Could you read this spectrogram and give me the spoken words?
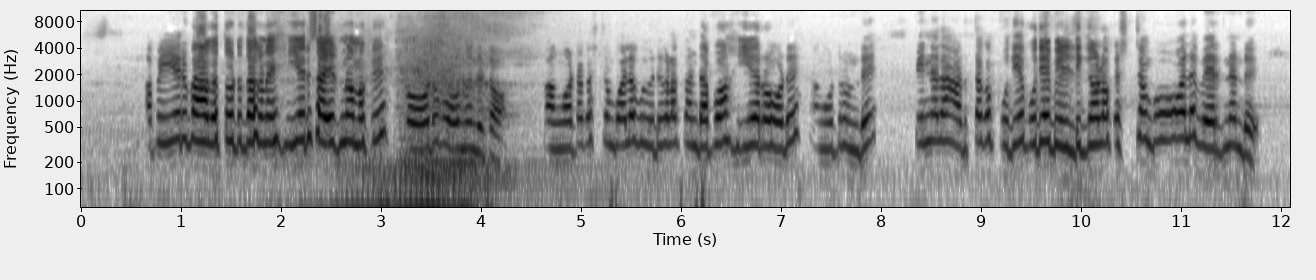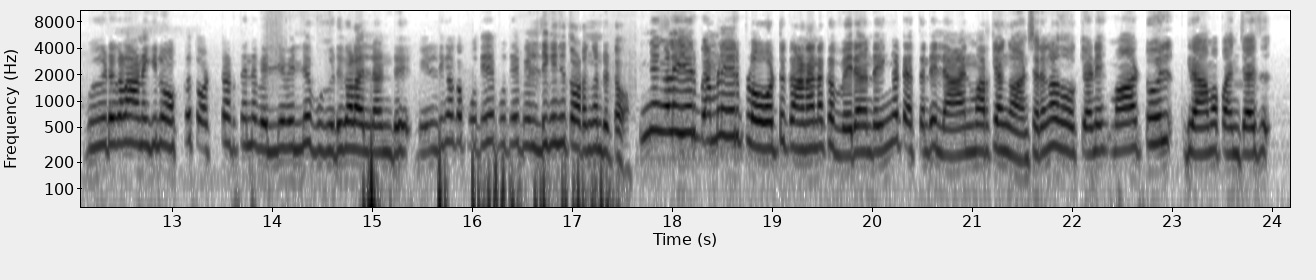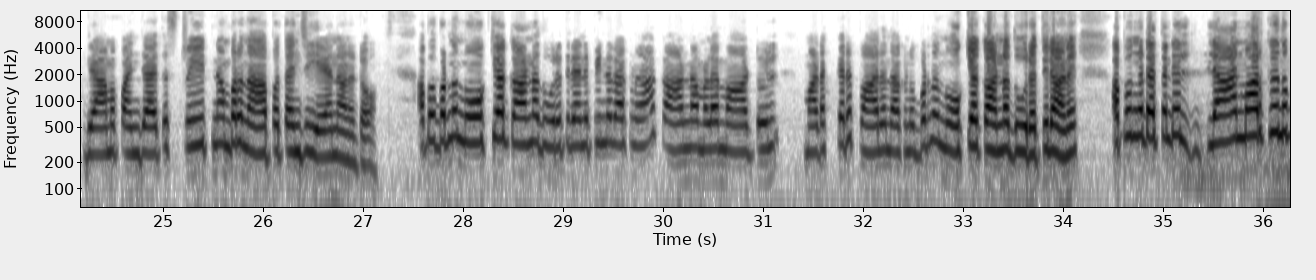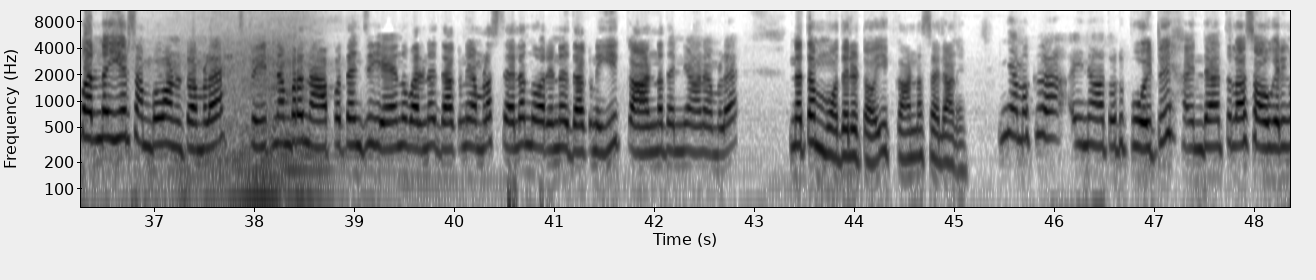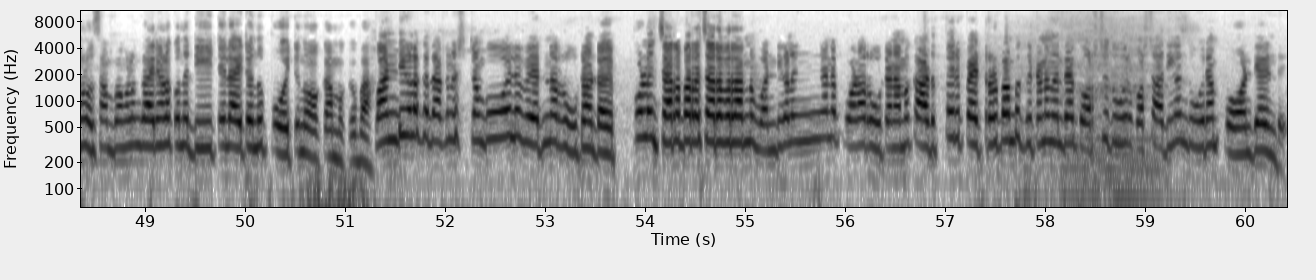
അപ്പൊ ഈ ഒരു ഭാഗത്തോട്ട് ഇതാക്കണ് ഈ ഒരു സൈഡിൽ നമുക്ക് റോഡ് പോകുന്നുണ്ട് കേട്ടോ. അപ്പൊ അങ്ങോട്ടൊക്കെ ഇഷ്ടംപോലെ വീടുകളൊക്കെ ഉണ്ട്. അപ്പോൾ ഈ റോഡ് അങ്ങോട്ടുണ്ട് പിന്നെ അത് അടുത്തൊക്കെ പുതിയ പുതിയ ബിൽഡിങ്ങുകളൊക്കെ ഇഷ്ടംപോലെ വരുന്നുണ്ട്. വീടുകളാണെങ്കിലും ഒക്കെ തൊട്ടടുത്ത് തന്നെ വലിയ വലിയ വീടുകളല്ലാണ്ട് ബിൽഡിംഗ് ഒക്കെ പുതിയ പുതിയ ബിൽഡിംഗ് ഇനി തുടങ്ങുന്നുണ്ട് കേട്ടോ നിങ്ങൾ ഈ നമ്മൾ ഈ ഒരു പ്ലോട്ട് കാണാനൊക്കെ വരുന്നുണ്ട്. ഇങ്ങോട്ട് എത്തേണ്ട ലാൻഡ് മാർക്ക് ഞാൻ കാണിച്ചു നിങ്ങൾ നോക്കിയാണ്. മാട്ടൂൽ ഗ്രാമപഞ്ചായത്ത് ഗ്രാമപഞ്ചായത്ത് സ്ട്രീറ്റ് നമ്പർ നാൽപ്പത്തഞ്ച് എ എന്നാണ് കേട്ടോ അപ്പൊ ഇവിടുന്ന് നോക്കിയാൽ കാണുന്ന ദൂരത്തിൽ തന്നെ പിന്നെ ഇതാക്കണ. ആ കാണുന്ന നമ്മളെ മാട്ടൂൽ മടക്കര പാലം ഇതാക്കണം. ഇവിടുന്ന് നോക്കിയാൽ കാണുന്ന ദൂരത്തിലാണ്. അപ്പൊ ഇങ്ങോട്ട് എത്തേണ്ട? ലാൻഡ് മാർക്ക് എന്ന് പറയുന്ന ഈ ഒരു സംഭവമാണ് കേട്ടോ നമ്മളെ സ്ട്രീറ്റ് നമ്പർ നാപ്പത്തഞ്ച് എ എന്ന് പറയുന്നത് ഇതാക്കണേ. നമ്മളെ സ്ഥലം എന്ന് പറയുന്നത് ഇതാക്കണേ. ഈ കാണുന്ന തന്നെയാണ് നമ്മളെ ഇന്നത്തെ മുതൽ കേട്ടോ. ഈ കാണുന്ന സ്ഥലമാണ്. ഇനി നമുക്ക് അതിനകത്തോട്ട് പോയിട്ട് അതിന്റെ അകത്തുള്ള സൗകര്യങ്ങളും സംഭവങ്ങളും കാര്യങ്ങളൊക്കെ ഒന്ന് ഡീറ്റെയിൽ ആയിട്ട് ഒന്ന് പോയിട്ട് നോക്കാം നമുക്ക്. വാ. വണ്ടികളൊക്കെ ഇതാക്കുന്ന ഇഷ്ടംപോലെ വരുന്ന റൂട്ടാണ് കേട്ടോ. എപ്പോഴും ചറപറ ചറപറന്ന് വണ്ടികൾ ഇങ്ങനെ പോണ റൂട്ടാണ് നമുക്ക് അടുത്തൊരു പെട്രോൾ പമ്പ് കിട്ടണമെന്നുണ്ടെങ്കിൽ കുറച്ച് ദൂരം കുറച്ച് അധികം ദൂരം പോകേണ്ടതുണ്ട്.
